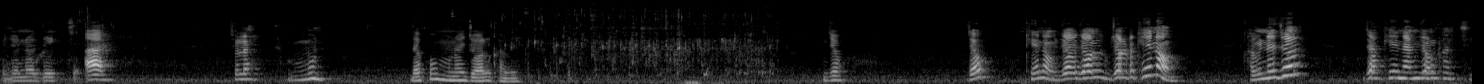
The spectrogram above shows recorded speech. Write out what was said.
ওই জন্য দেখছে, আয়, চলে, মন, দেখো মনে হয় জল খাবে। যাও যাও, খেয়ে নাও, যাও, জল, জলটা খেয়ে নাও। খাবি না জল? যা, খেয়ে না, আমি জল খাচ্ছি।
